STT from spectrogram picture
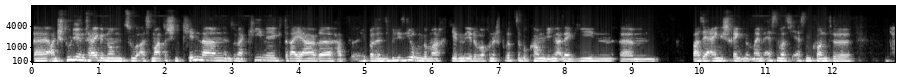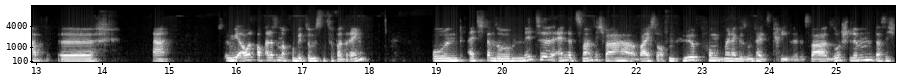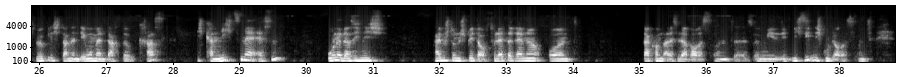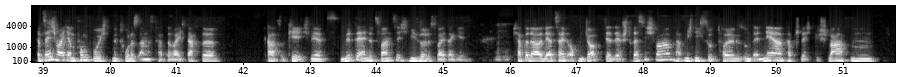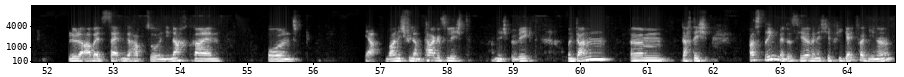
äh, an Studien teilgenommen zu asthmatischen Kindern in so einer Klinik, drei Jahre, habe Hypersensibilisierung gemacht, jeden, jede Woche eine Spritze bekommen gegen Allergien, ähm, war sehr eingeschränkt mit meinem Essen, was ich essen konnte, habe äh, ja, irgendwie auch, auch alles immer probiert, so ein bisschen zu verdrängen. Und als ich dann so Mitte, Ende 20 war, war ich so auf dem Höhepunkt meiner Gesundheitskrise. Das war so schlimm, dass ich wirklich dann in dem Moment dachte, krass, ich kann nichts mehr essen, ohne dass ich nicht eine halbe Stunde später auf Toilette renne und da kommt alles wieder raus. Und äh, es irgendwie sieht nicht, sieht nicht gut aus. Und tatsächlich war ich am Punkt, wo ich eine Todesangst hatte, weil ich dachte, krass, okay, ich bin jetzt Mitte, Ende 20, wie soll es weitergehen? Mhm. Ich hatte da derzeit auch einen Job, der sehr stressig war, habe mich nicht so toll gesund ernährt, habe schlecht geschlafen, blöde Arbeitszeiten gehabt, so in die Nacht rein und ja, war nicht viel am Tageslicht, habe mich nicht bewegt. Und dann ähm, dachte ich, was bringt mir das hier, wenn ich hier viel Geld verdiene,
